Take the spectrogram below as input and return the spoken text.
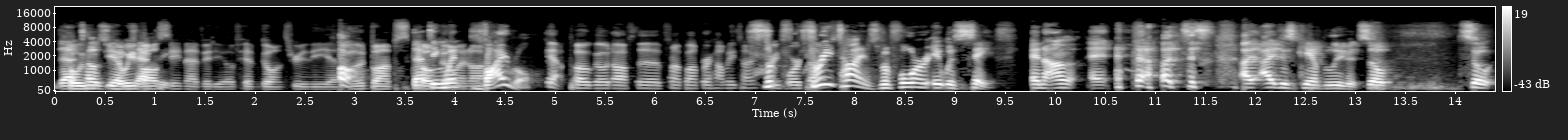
that we- tells you yeah, we've all seen that video of him going through the uh, Oh, moon bumps. that thing went off. viral Yeah, pogoed off the front bumper how many times? Th- Three, four times? three times before it was safe, and I'm I just I, I just can't believe it. So so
